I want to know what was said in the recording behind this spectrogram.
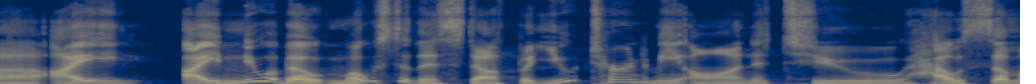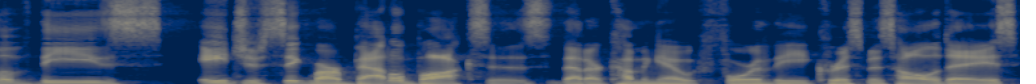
uh, I I knew about most of this stuff, but you turned me on to how some of these Age of Sigmar battle boxes that are coming out for the Christmas holidays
